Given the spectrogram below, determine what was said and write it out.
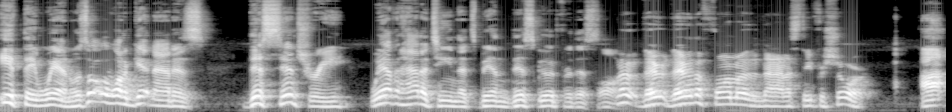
If they win, was what I'm getting at is this century we haven't had a team that's been this good for this long. No, they're they're the form of the dynasty for sure. I,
